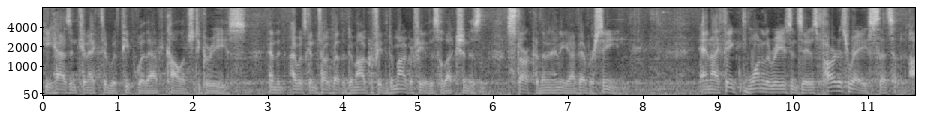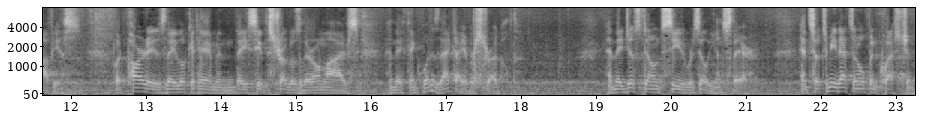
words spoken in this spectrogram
he hasn't connected with people without college degrees. And the, I was going to talk about the demography. The demography of this election is starker than any I've ever seen. And I think one of the reasons is part is race, that's obvious. But part is they look at him and they see the struggles of their own lives and they think, what has that guy ever struggled? And they just don't see the resilience there. And so to me, that's an open question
